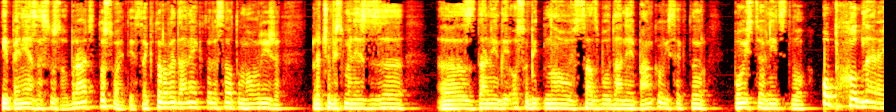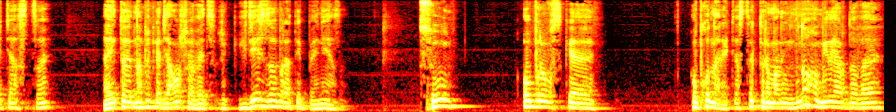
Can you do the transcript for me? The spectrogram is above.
tie peniaze sú zobrať, to sú aj tie sektorové dane, ktoré sa o tom hovorí, že prečo by sme nez, zdanili osobitnou sadzbou dane bankový sektor, poisťovníctvo, obchodné reťazce. Hej, to je napríklad ďalšia vec, že kde zobrať tie peniaze. Sú obrovské obchodné reťazce, ktoré mali mnoho miliardové,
